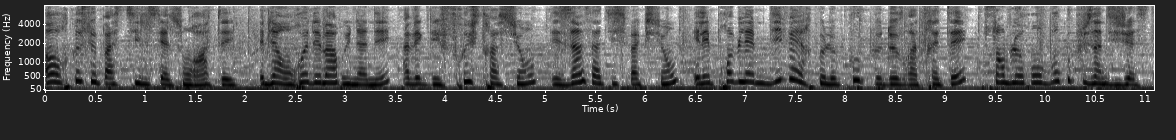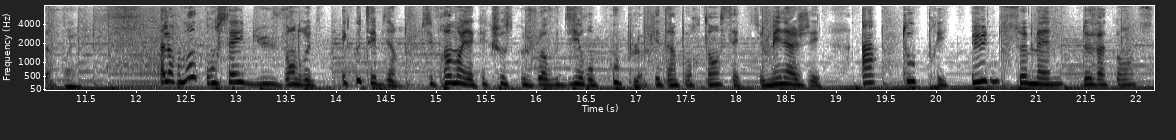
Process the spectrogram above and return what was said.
Or, que se passe-t-il si elles sont ratées? Eh bien, on redémarre une année avec des frustrations, des insatisfactions et les problèmes divers que le couple devra traiter sembleront beaucoup plus indigestes. Ouais. Alors, mon conseil du vendredi, écoutez bien, si vraiment il y a quelque chose que je dois vous dire au couple qui est important, c'est de se ménager à tout prix une semaine de vacances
